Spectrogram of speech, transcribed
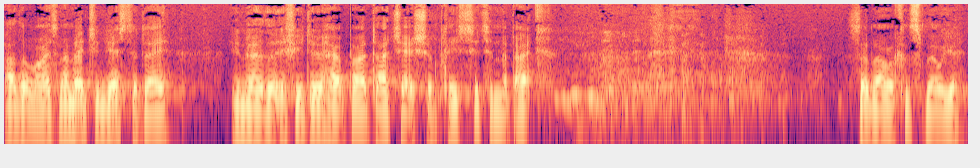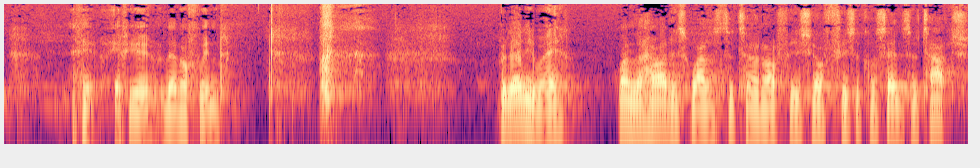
Otherwise, and I mentioned yesterday, you know, that if you do have bad digestion, please sit in the back. so no one can smell you if you let off wind. but anyway, one of the hardest ones to turn off is your physical sense of touch.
